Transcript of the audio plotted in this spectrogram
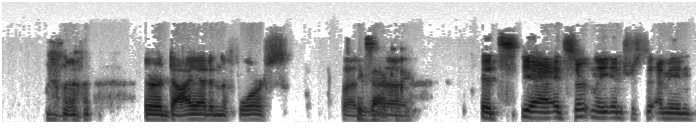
they're a dyad in the force, but exactly. Uh, it's yeah, it's certainly interesting. I mean,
